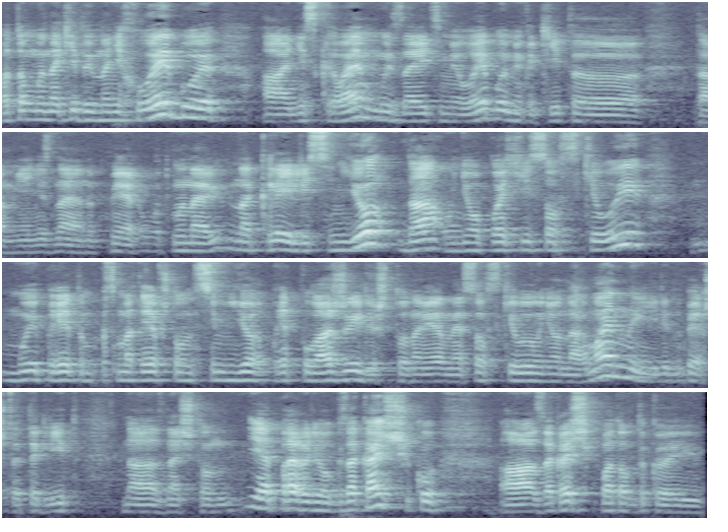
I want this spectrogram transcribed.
потом мы накидываем на них лейблы, а не скрываем мы за этими лейблами какие-то там, я не знаю, например, вот мы на- наклеили сеньор, да, у него плохие софт-скиллы, мы при этом, посмотрев, что он сеньор, предположили, что, наверное, софт-скиллы у него нормальные, или, например, что это лид, да, значит, он... И отправили его к заказчику, а заказчик потом такой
